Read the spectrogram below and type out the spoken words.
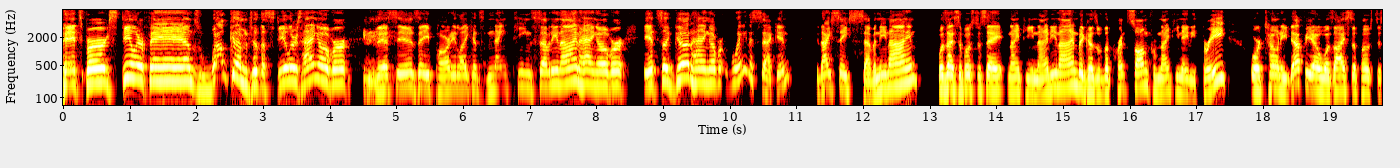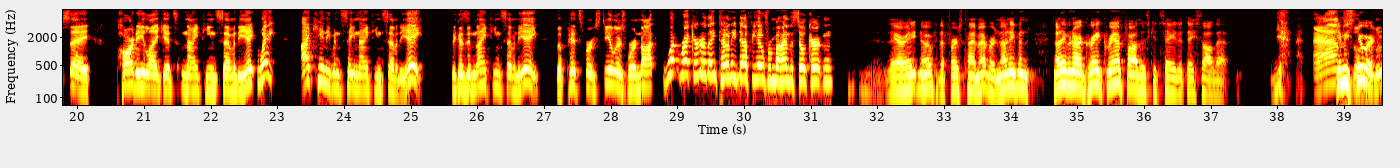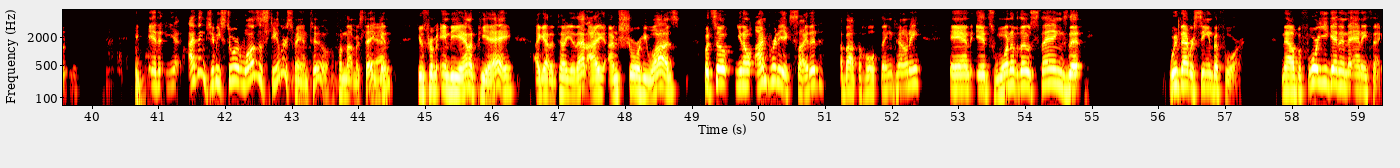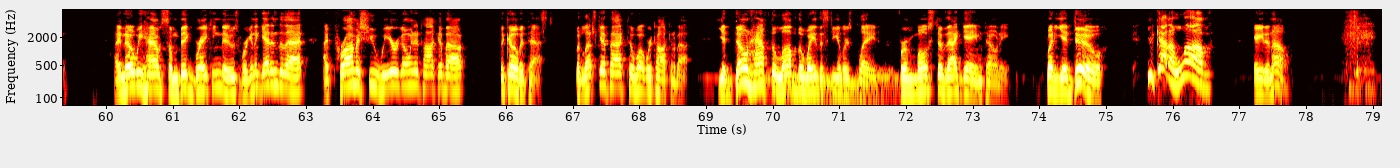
Pittsburgh Steeler fans, welcome to the Steelers Hangover. This is a party like it's 1979 hangover. It's a good hangover. Wait a second. Did I say 79? Was I supposed to say 1999 because of the Prince song from 1983? Or Tony Defeo, was I supposed to say party like it's 1978? Wait, I can't even say 1978 because in 1978, the Pittsburgh Steelers were not. What record are they, Tony Defeo, from behind the steel curtain? They are 8 0 for the first time ever. Not even not even our great grandfathers could say that they saw that. Yeah, absolutely. Jimmy Stewart. It, it- yeah, I think Jimmy Stewart was a Steelers fan too, if I'm not mistaken. Yeah. He was from Indiana, PA. I got to tell you that. I, I'm sure he was. But so, you know, I'm pretty excited about the whole thing, Tony. And it's one of those things that we've never seen before. Now, before you get into anything, I know we have some big breaking news. We're going to get into that. I promise you, we are going to talk about the COVID test. But let's get back to what we're talking about. You don't have to love the way the Steelers played for most of that game, Tony, but you do. You got to love 8 and 0.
